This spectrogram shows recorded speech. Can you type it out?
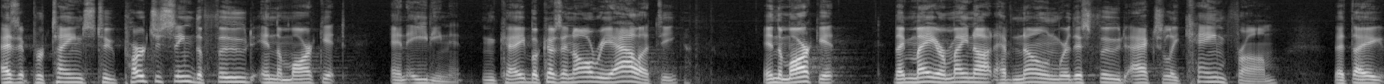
as it pertains to purchasing the food in the market and eating it. Okay? Because in all reality, in the market, they may or may not have known where this food actually came from that they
